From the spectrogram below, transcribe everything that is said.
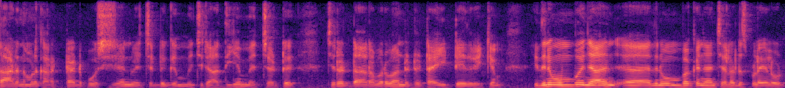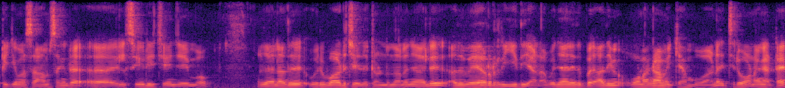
താഴെ നമ്മൾ കറക്റ്റായിട്ട് പൊസിഷൻ വെച്ചിട്ട് ഗം വെച്ചിട്ട് അധികം വെച്ചിട്ട് ഇച്ചിരി റബ്ബർ ബാൻഡ് ഇട്ട് ടൈറ്റ് ചെയ്ത് വെക്കും. ഇതിന് മുമ്പ് ഞാൻ ഇതിന് മുമ്പൊക്കെ ഞാൻ ചില ഡിസ്പ്ലേകൾ ഒട്ടിക്കുമ്പോൾ സാംസങ്ങിന്റെ എൽ സി ഡി ചേഞ്ച് ചെയ്യുമ്പോൾ ഞാനത് ഒരുപാട് ചെയ്തിട്ടുണ്ട്. എന്ന് പറഞ്ഞാൽ അത് വേറൊരു രീതിയാണ്. അപ്പോൾ ഞാനിതിപ്പോൾ ആദ്യം ഉണങ്ങാൻ വെക്കാൻ പോവാണ്. ഇച്ചിരി ഉണങ്ങട്ടെ.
